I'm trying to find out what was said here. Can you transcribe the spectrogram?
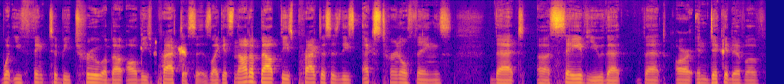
what you think to be true about all these practices. Like, it's not about these practices, these external things that uh, save you, that that are indicative of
